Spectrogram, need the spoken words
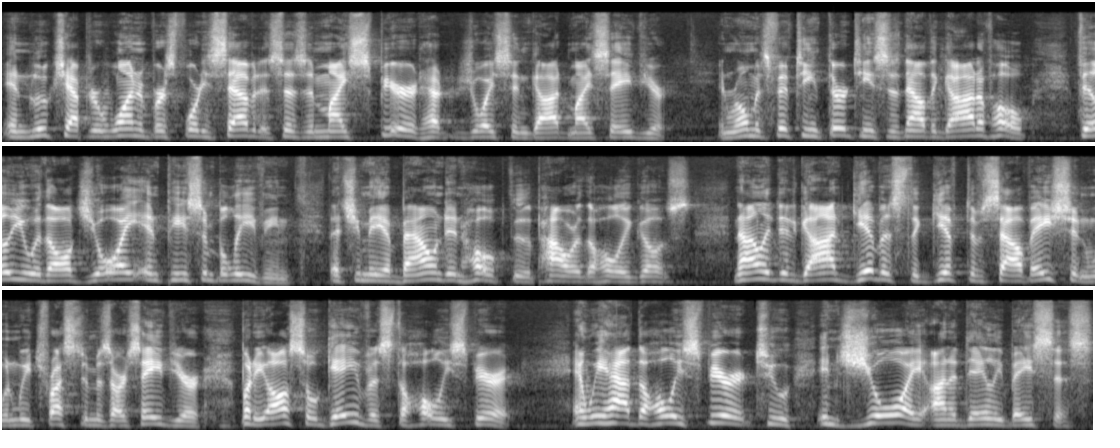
in Luke chapter 1 and verse 47, it says, And my spirit had rejoiced in God my Savior. In Romans 15, 13, it says, Now the God of hope fill you with all joy and peace in believing, that you may abound in hope through the power of the Holy Ghost. Not only did God give us the gift of salvation when we trust Him as our Savior, but He also gave us the Holy Spirit. And we have the Holy Spirit to enjoy on a daily basis.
